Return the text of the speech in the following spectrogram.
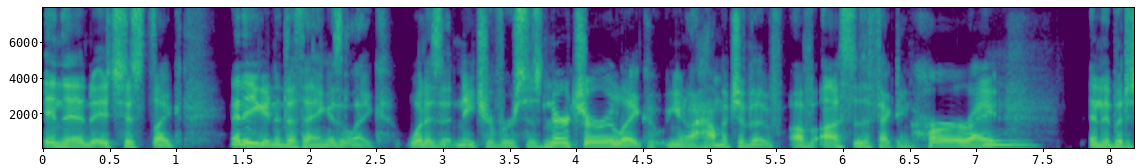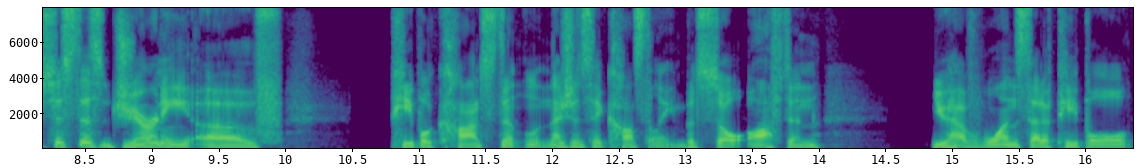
and then it's just like, and then you get into the thing: is it like what is it, nature versus nurture? Like, you know, how much of it, of us is affecting her, right? Mhm. and then but it's just this journey of people constantly i shouldn't say constantly but so often you have one set of people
